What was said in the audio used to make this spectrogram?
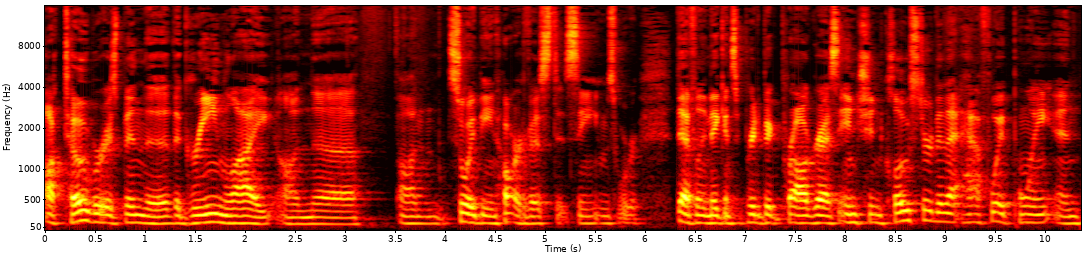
October has been the the green light on the on soybean harvest it seems we're definitely making some pretty big progress inching closer to that halfway point and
